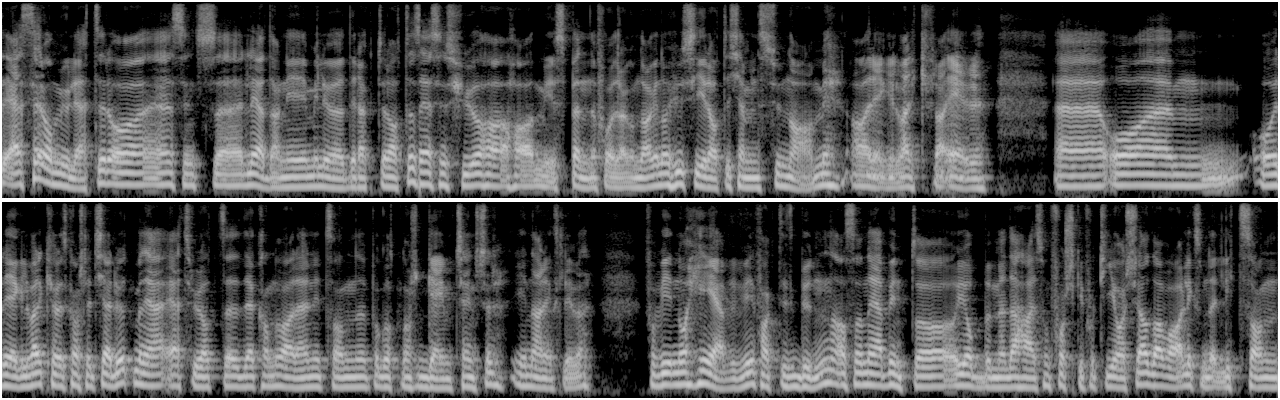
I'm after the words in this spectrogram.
jeg ser òg muligheter, og jeg syns eh, lederen i Miljødirektoratet jeg synes hun har, har, mye spennende foredrag om dagen. Og hun sier at det kommer en tsunami av regelverk fra EU. Uh, og, og, regelverk høres kanskje litt kjedelig ut, men jeg, jeg, tror at det kan være en litt sånn på godt norsk game changer i næringslivet. For vi, nå hever vi faktisk bunnen. Altså når jeg begynte å jobbe med det her som forsker for ti år siden, da var liksom det litt sånn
